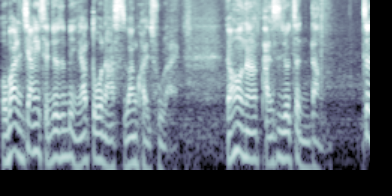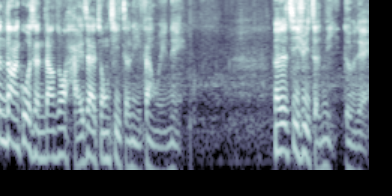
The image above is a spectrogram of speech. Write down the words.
我把你降一层，就是被人家多拿十万块出来，然后呢，盘势就震荡，震荡的过程当中还在中期整理范围内，那就继续整理，对不对？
